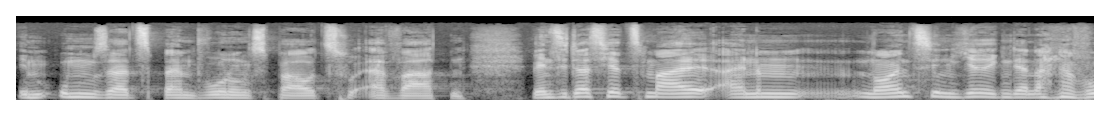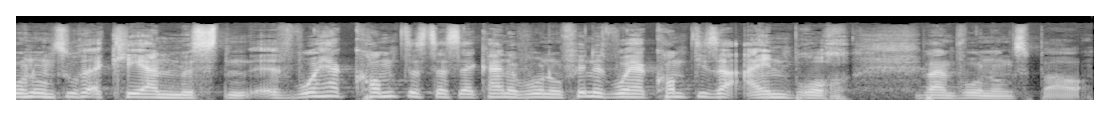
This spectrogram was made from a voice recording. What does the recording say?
im Umsatz beim Wohnungsbau zu erwarten. Wenn Sie das jetzt mal einem 19-Jährigen, der nach einer Wohnung sucht, erklären müssten, äh, woher kommt es, dass er keine Wohnung findet? Woher kommt dieser Einbruch beim Wohnungsbau?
